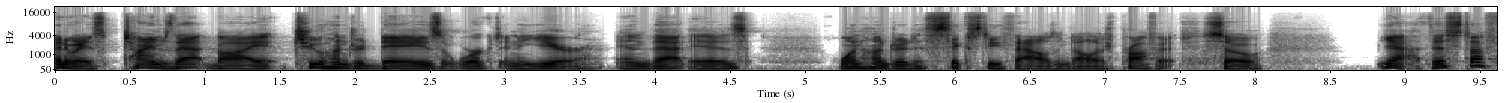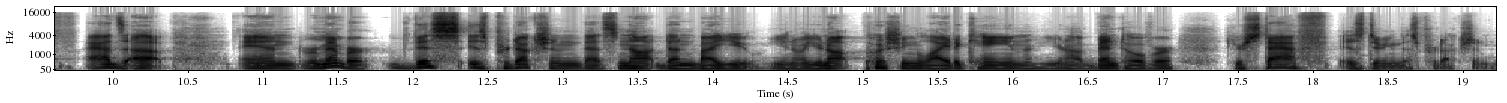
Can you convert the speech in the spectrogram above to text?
Anyways times that by 200 days worked in a year and that is $160000 profit. So yeah this stuff adds up. And remember this is production that's not done by you. You know you're not pushing lidocaine. You're not bent over. Your staff is doing this production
